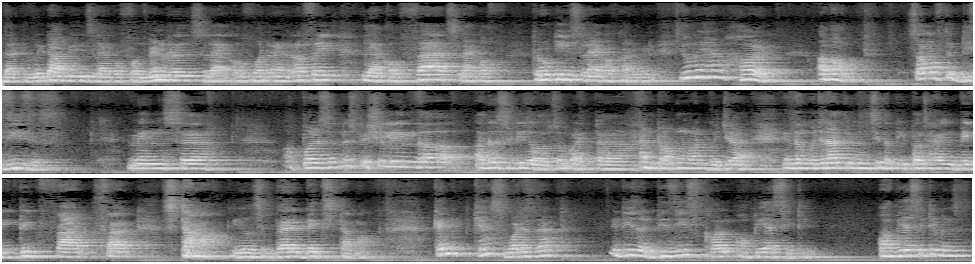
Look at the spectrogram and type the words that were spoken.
that vitamins, lack of minerals, lack of water and roughage, lack of fats, lack of proteins, lack of carbohydrates. You may have heard about some of the diseases. Means uh, a person, especially in the other cities also, but uh, I'm talking about Gujarat. In the Gujarat, you will see the people having big, big, fat, fat stomach. You will see very big stomach. Can you guess what is that? It is a disease called obesity. Obesity means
